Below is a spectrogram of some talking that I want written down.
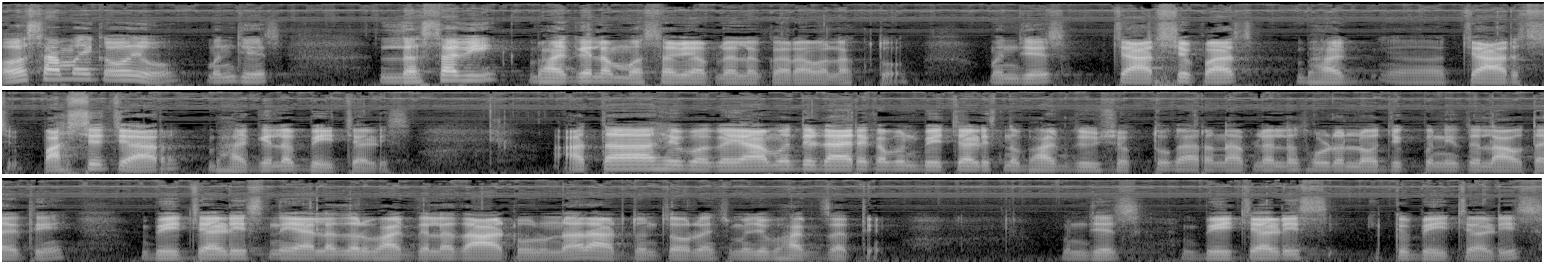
असामायिक अवयव म्हणजेच लसावी भागेला मसावी आपल्याला करावा लागतो. म्हणजेच चारशे पाच भाग चारशे पाचशे चार भागेला बेचाळीस. आता हे बघा यामध्ये डायरेक्ट आपण बेचाळीसनं भाग देऊ शकतो कारण आपल्याला थोडं लॉजिक पण इथं लावता येते. बेचाळीसने याला जर भाग दिला तर आठ उरणार आठ दोन चौऱ्याऐंशी म्हणजे भाग जाते. म्हणजेच बेचाळीस एक बेचाळीस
